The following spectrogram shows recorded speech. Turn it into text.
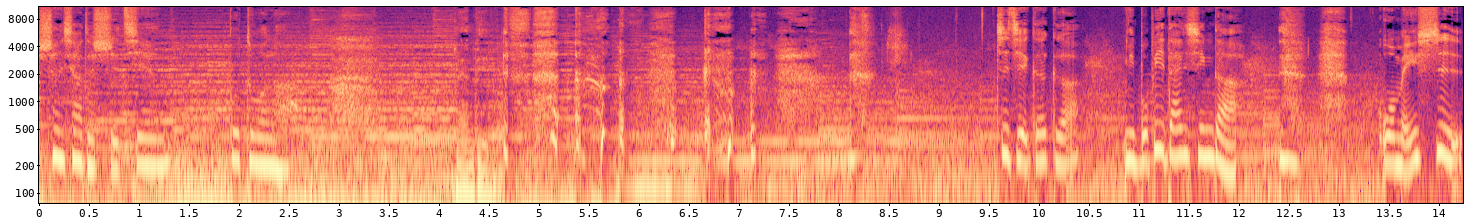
剩下的时间不多了。Mandy，志杰哥哥，你不必担心的，我没事。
